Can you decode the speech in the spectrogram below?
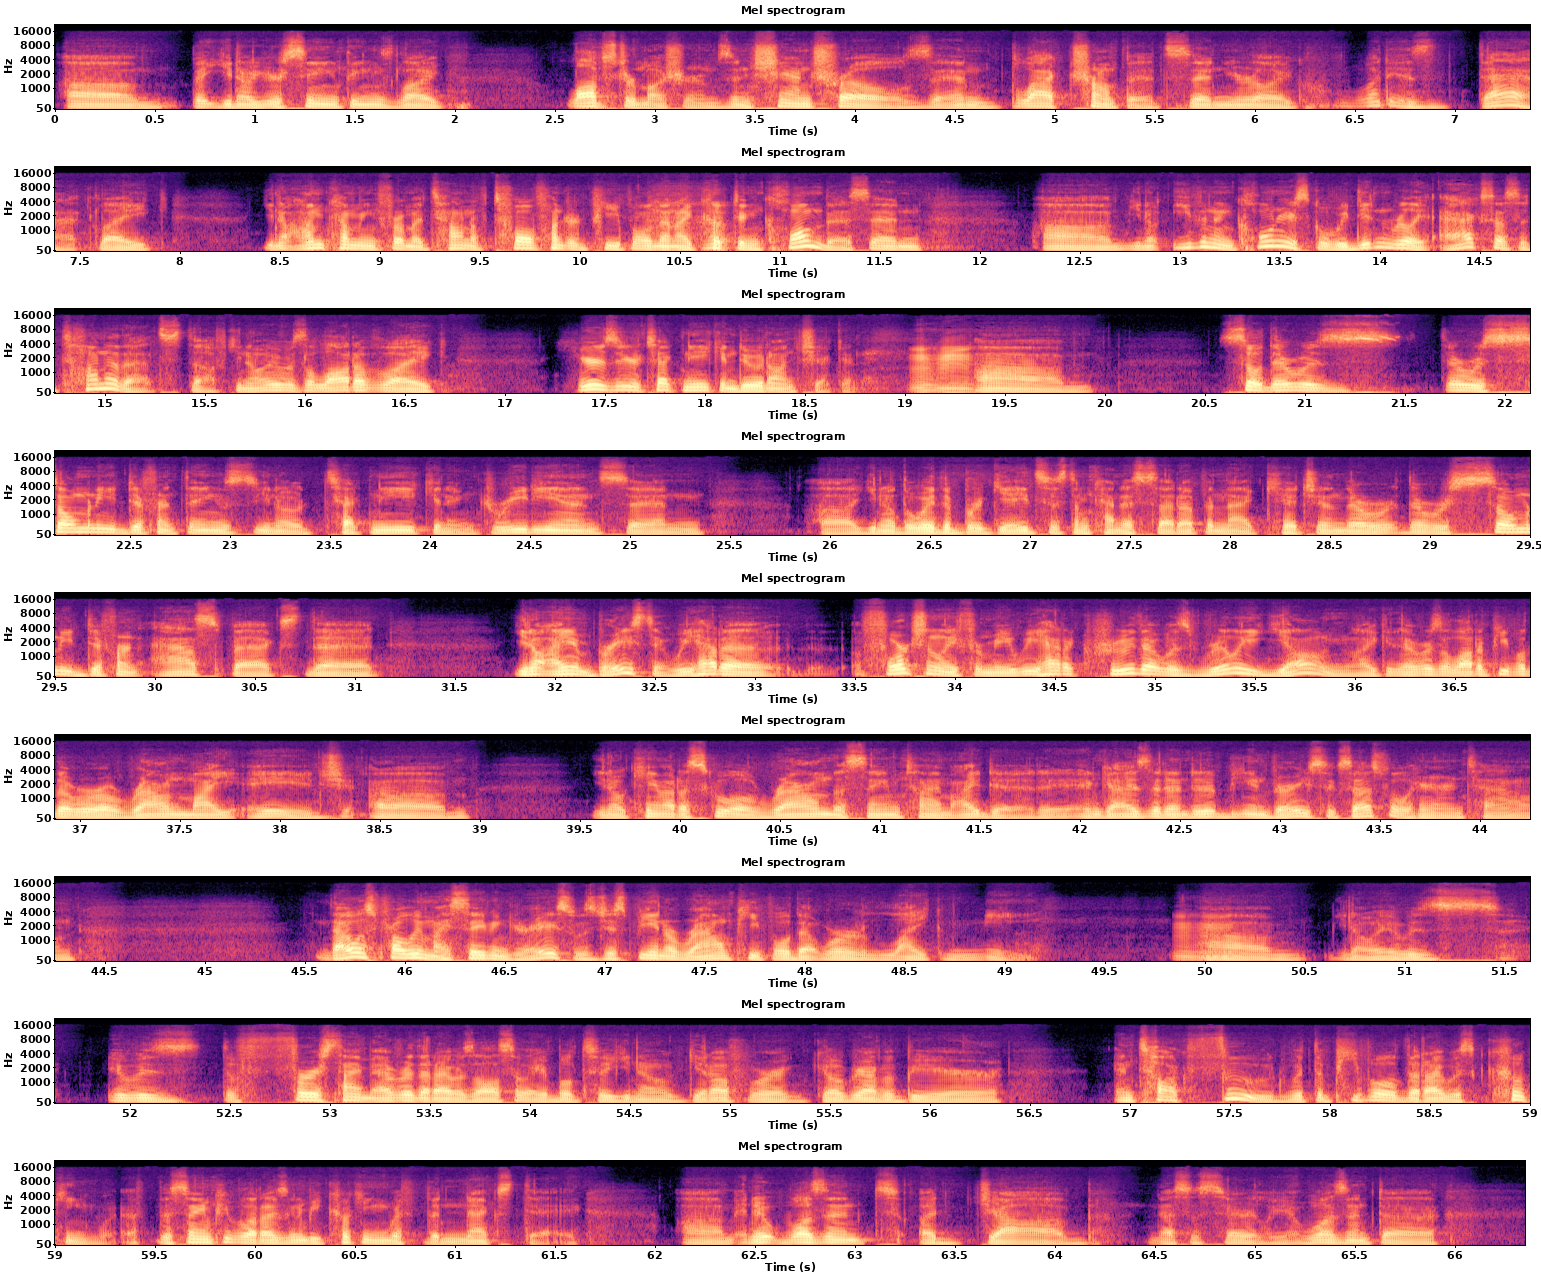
Um, but you know, you're seeing things like lobster mushrooms and chanterelles and black trumpets, and you're like, what is that? Like, you know, I'm coming from a town of 1,200 people, and then I cooked in Columbus, and um, you know, even in culinary school, we didn't really access a ton of that stuff. You know, it was a lot of like, here's your technique and do it on chicken. Um, so there was there was so many different things, you know, technique and ingredients and uh, you know, the way the brigade system kind of set up in that kitchen. There were there were so many different aspects that, you know, I embraced it. We had a, fortunately for me, we had a crew that was really young. Like there was a lot of people that were around my age. Um, you know, came out of school around the same time I did, and guys that ended up being very successful here in town. That was probably my saving grace was just being around people that were like me. Mm-hmm. Um, you know, it was it was the first time ever that I was also able to, you know, get off work, go grab a beer, and talk food with the people that I was cooking with, the same people that I was going to be cooking with the next day. Um, and it wasn't a job necessarily. It wasn't a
